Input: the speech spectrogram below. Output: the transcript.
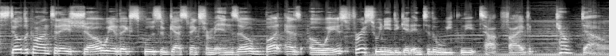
Still to come on today's show, we have the exclusive guest mix from Inzo, but as always, first we need to get into the weekly top 5 countdown.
